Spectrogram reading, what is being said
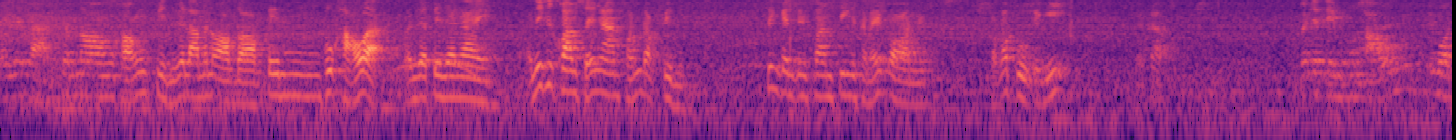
บรรยากาศจำลองของฝิ่นเวลามันออกดอกเต็มภูเขาอะ มันจะเป็นยังไง อันนี้คือความสวยงามของดอกฝิ่น ซึ่งเป็นเป็นความจริงสมัยก่อนเขาก็ปลูกอย่างนี้นะครับ มันจะเต็มภูเขาไปหมด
